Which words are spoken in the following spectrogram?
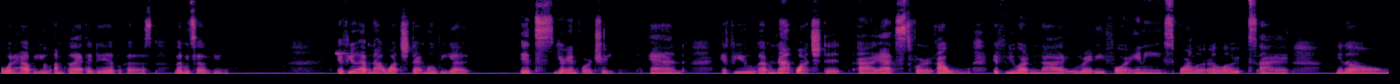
or what have you. I'm glad they did because let me tell you, if you have not watched that movie yet, it's you're in for a treat. And if you have not watched it, I asked for I if you are not ready for any spoiler alerts, I you know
